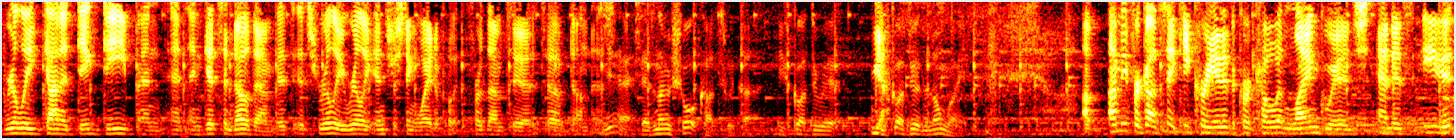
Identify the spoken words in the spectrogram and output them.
really kind of dig deep and, and, and get to know them it, it's really really interesting way to put for them to, to have done this yeah, there's no shortcuts with her. He's got to do it. Yeah. He's got to do it the long way. Um, I mean, for God's sake, he created the Krakoan language, and it's even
